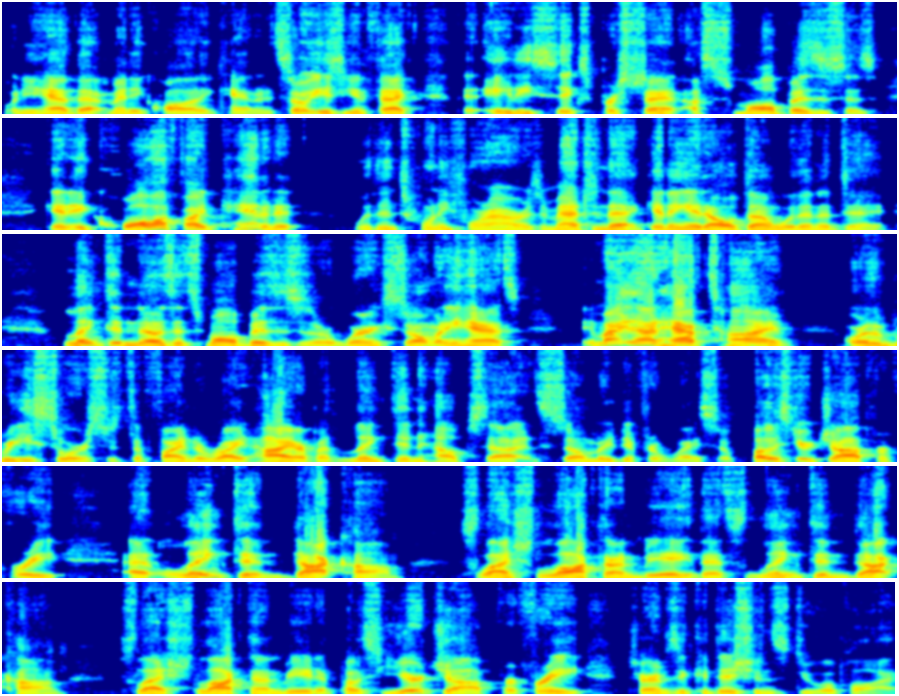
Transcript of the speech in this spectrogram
when you have that many quality candidates. So easy, in fact, that 86% of small businesses get a qualified candidate within 24 hours. Imagine that, getting it all done within a day. LinkedIn knows that small businesses are wearing so many hats, they might not have time or the resources to find a right hire, but LinkedIn helps out in so many different ways. So post your job for free at linkedin.com slash lockedonnba. That's linkedin.com slash lockedonnba to post your job for free. Terms and conditions do apply.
